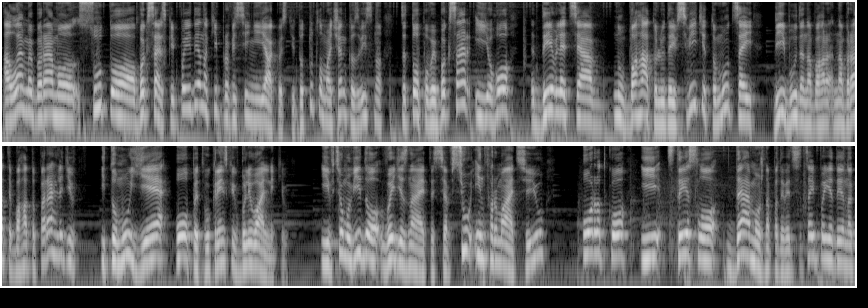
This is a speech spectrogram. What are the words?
Але ми беремо суто боксерський поєдинок і професійні якості. То тут Ломаченко, звісно, це топовий боксер, і його дивляться ну, багато людей в світі, тому цей бій буде набирати багато переглядів, і тому є попит в українських вболівальників. І в цьому відео ви дізнаєтеся всю інформацію коротко і стисло, де можна подивитися цей поєдинок.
